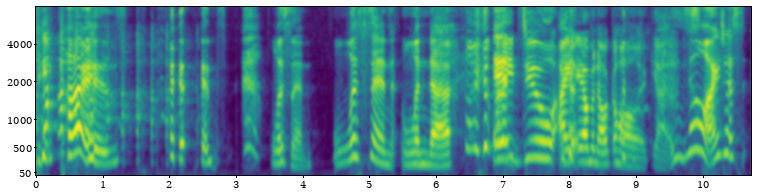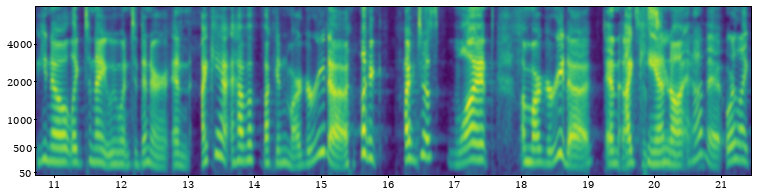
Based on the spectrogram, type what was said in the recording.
because it's. Listen, listen, Linda. but I do. I am an alcoholic. Yes. No, I just, you know, like tonight we went to dinner and I can't have a fucking margarita. Like, I just want a margarita and I cannot hysterical. have it. Or like,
